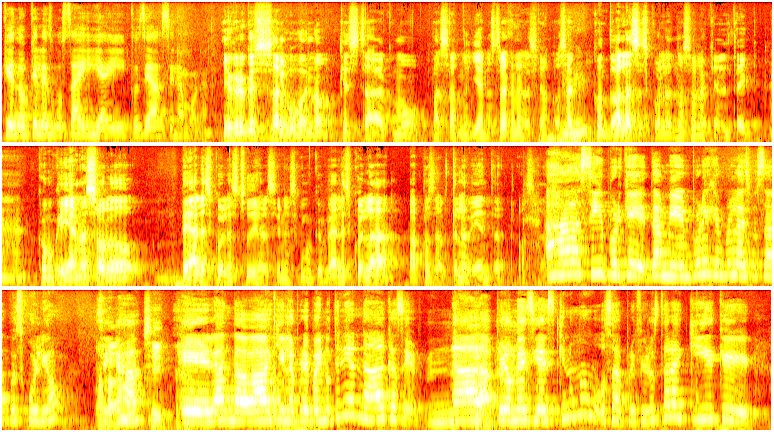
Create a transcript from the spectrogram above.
qué es lo que les gusta y ahí pues ya se enamoran. Yo creo que eso es algo bueno que está como pasando ya en nuestra generación. O sea, con todas las escuelas, no solo aquí en el TEC. Como que ya no es solo ve a la escuela a estudiar, sino es como que ve a la escuela a pasártela bien. O sea, Ah, sí, porque también, por ejemplo, la vez pasada, pues Julio, sí, Ajá, ajá, sí. él andaba aquí en la prepa y no tenía nada que hacer, nada, pero me decía, es que no me, o sea, prefiero estar aquí que,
